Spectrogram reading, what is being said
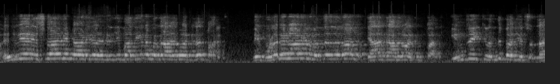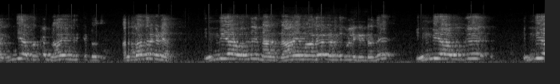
பல்வேறு இஸ்லாமிய நாடுகள் என்று பாத்தீங்கன்னா நமக்கு ஆதரவா இருக்குன்னு பாருங்க. நீங்க உலக நாடுகள் மற்றதெல்லாம் யாருக்கு ஆதரவா இருக்குன்னு பாருங்க. இன்றைக்கு வந்து பாத்தீங்கன்னு சொன்னா இந்தியா பக்கம் நியாயம் இருக்கின்றது. அது மாத்திரம் கிடையாது. இந்தியா வந்து நியாயமாக நடந்து கொள்கின்றது இந்தியாவுக்கு இந்தியா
